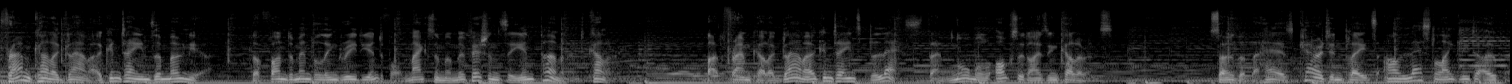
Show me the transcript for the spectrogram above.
Fram Color Glamour contains ammonia, the fundamental ingredient for maximum efficiency in permanent colouring. But Fram Color Glamour contains less than normal oxidizing colorants, so that the hair's keratin plates are less likely to open.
